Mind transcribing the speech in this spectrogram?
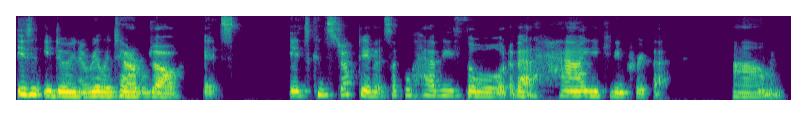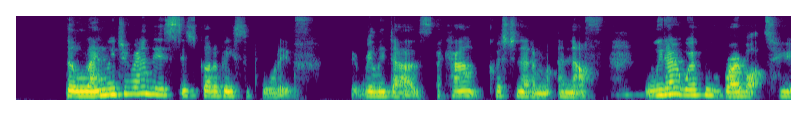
Isn't you doing a really terrible job? It's it's constructive. It's like well have you thought about how you can improve that? Um, the language around this has got to be supportive it really does i can't question that enough we don't work with robots who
